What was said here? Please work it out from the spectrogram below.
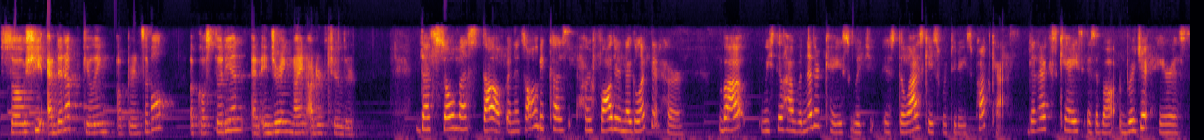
So she ended up killing a principal, a custodian, and injuring nine other children. That's so messed up, and it's all because her father neglected her. But we still have another case, which is the last case for today's podcast. The next case is about Bridget Harris,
